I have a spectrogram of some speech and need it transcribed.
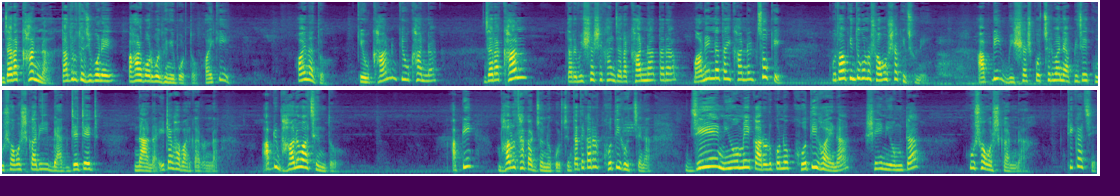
যারা খান না, তাদেরও তো জীবনে পাহাড় পর্বত ভেঙে পড়তো, হয় কি? হয় না তো? কেউ খান কেউ খান না। যারা খান, তারা বিশ্বাসে খান, যারা খান না, তারা মানেন না, তাই খান না ইটস ওকে কোথাও কিন্তু কোনো সমস্যা কিছু নেই। আপনি বিশ্বাস করছেন মানে আপনি যে কুসংস্কারী ব্যাকডেটেড না না, এটা ভাবার কারণ না। আপনি ভালো আছেন তো। আপনি ভালো থাকার জন্য করছেন, তাতে কারোর ক্ষতি হচ্ছে না। যে নিয়মে কারোর কোনো ক্ষতি হয় না, সেই নিয়মটা কুসংস্কার না, ঠিক আছে?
